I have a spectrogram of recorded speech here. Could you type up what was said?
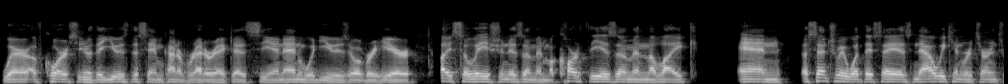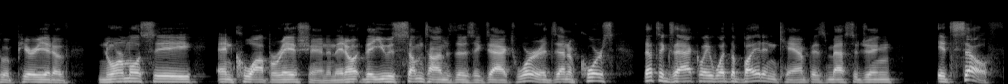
where, of course, you know, they use the same kind of rhetoric as CNN would use over here, isolationism and McCarthyism and the like. And essentially what they say is now we can return to a period of normalcy and cooperation. And they don't they use sometimes those exact words. And of course, that's exactly what the Biden camp is messaging itself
